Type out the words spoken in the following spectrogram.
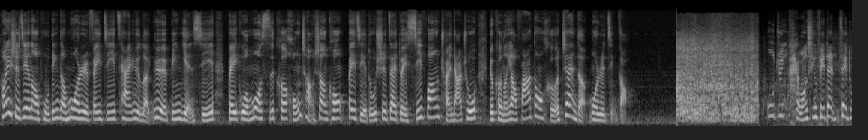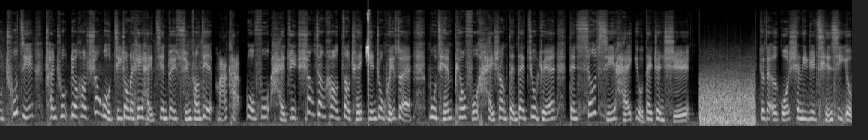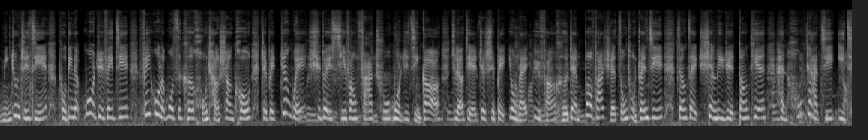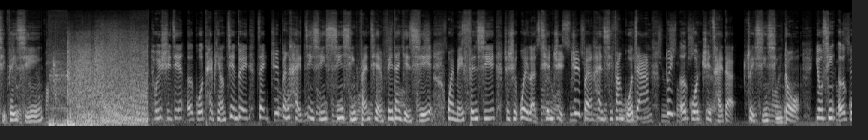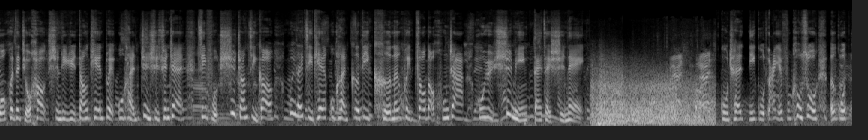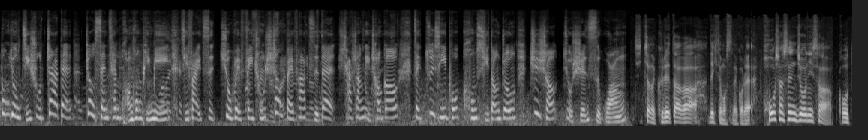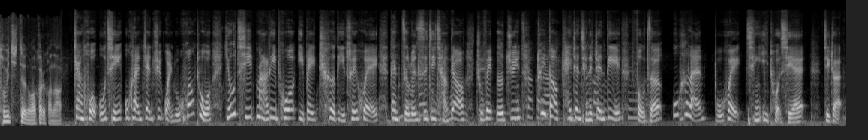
同一时间呢，普丁的末日飞机参与了阅兵演习，飞过莫斯科红场上空，被解读是在对西方传达出有可能要发动核战的末日警告。乌军海王星飞弹再度出击，传出六号上午击中了黑海舰队巡防舰马卡洛夫海军上将号，造成严重毁损，目前漂浮海上等待救援，但消息还有待证实。就在俄国胜利日前夕，有民众直击普丁的末日飞机飞过了莫斯科红场上空，这被认为是对西方发出末日警告。据了解，这是被用来预防核战爆发时的总统专机，将在胜利日当天和轰炸机一起飞行。同一时间，俄国太平洋舰队在日本海进行新型反潜飞弹演习。外媒分析，这是为了牵制日本和西方国家对俄国制裁的最新行动。忧心俄国会在九号胜利日当天对乌克兰正式宣战。基辅市长警告，未来几天乌克兰各地可能会遭到轰炸，呼吁市民待在室内。古城尼古拉耶夫控诉俄国动用集束炸弹，照三餐狂轰平民，击发一次就会飞出上百发子弹，杀伤力超高。在最新一波空袭当中，至少九十人死亡。ちっちゃなクレーターができてますね。これ放射線状にさ、こう飛び散ってるのわかるかな？战火无情，乌克兰战区宛如荒土，尤其马利坡已被彻底摧毁。但泽伦斯基强调，除非俄军退到开战前的阵地，否则 乌克兰不会轻易妥协。记者。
